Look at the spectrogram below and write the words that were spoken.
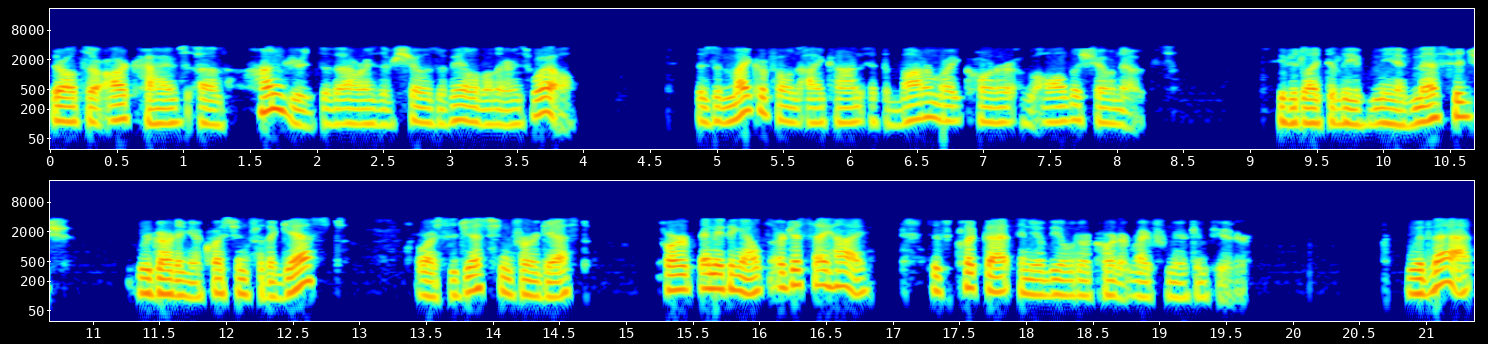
There are also archives of hundreds of hours of shows available there as well. There's a microphone icon at the bottom right corner of all the show notes. If you'd like to leave me a message regarding a question for the guest, or a suggestion for a guest, or anything else, or just say hi, just click that and you'll be able to record it right from your computer. With that,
